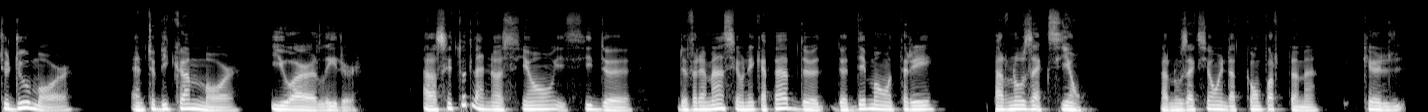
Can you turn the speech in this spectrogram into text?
to do more, and to become more, you are a leader. Alors, c'est toute la notion ici de, de vraiment, si on est capable de, de démontrer par nos actions, par nos actions et notre comportement, qu'il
